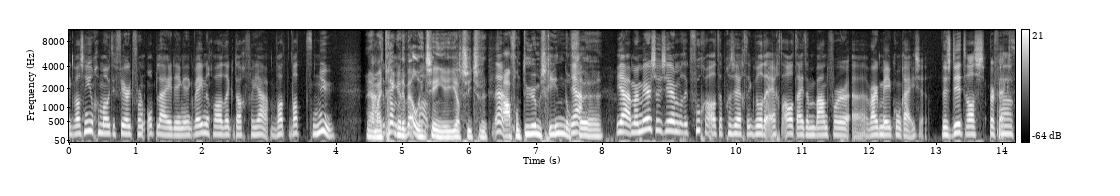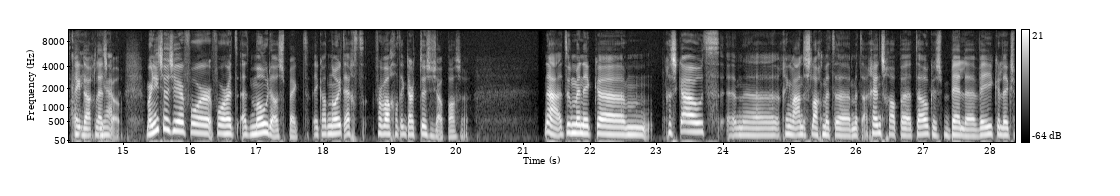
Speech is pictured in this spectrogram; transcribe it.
Ik was niet gemotiveerd voor een opleiding. En ik weet nog wel dat ik dacht van ja, wat, wat nu? Ja, maar het triggerde op wel iets in je. Je had zoiets van Ja. avontuur misschien? Of, Ja. eh, Ja, maar meer zozeer omdat ik vroeger altijd heb gezegd... ik wilde echt altijd een baan voor eh, waar ik mee kon reizen. Dus dit was perfect. Oké, Ik dacht, let's ja. go. Maar niet zozeer voor, voor het, het modeaspect. Ik had nooit echt verwacht dat ik daartussen zou passen. Nou, toen ben ik ehm, gescout en eh, gingen we aan de slag met, de met de agentschappen. Telkens bellen, wekelijks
